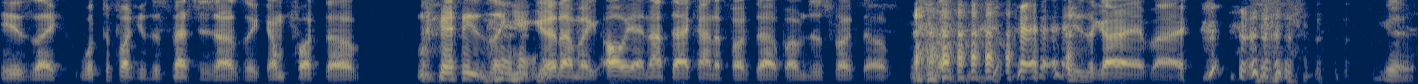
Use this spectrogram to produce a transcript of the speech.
he's like, what the fuck is this message? I was like, I'm fucked up. And he's like, you good? I'm like, oh yeah, not that kind of fucked up. I'm just fucked up. he's like, all right, bye. Good.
